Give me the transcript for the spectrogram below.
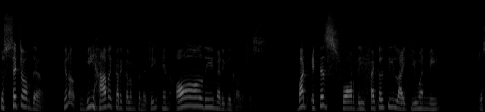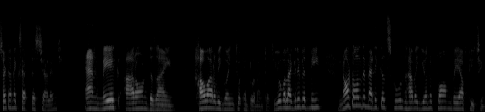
to sit off there. You know, we have a curriculum committee in all the medical colleges. But it is for the faculty like you and me to sit and accept this challenge and make our own design. How are we going to implement it? You will agree with me, not all the medical schools have a uniform way of teaching.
